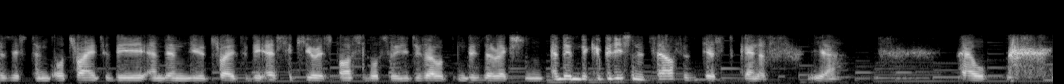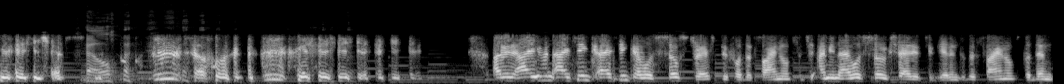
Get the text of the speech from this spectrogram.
resistant or try to be, and then you try to be as secure as possible. So you develop in this direction. And then the competition itself is just kind of, yeah, hell. yes. Hell. hell. I mean, I even I think I think I was so stressed before the finals. I mean, I was so excited to get into the finals, but then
